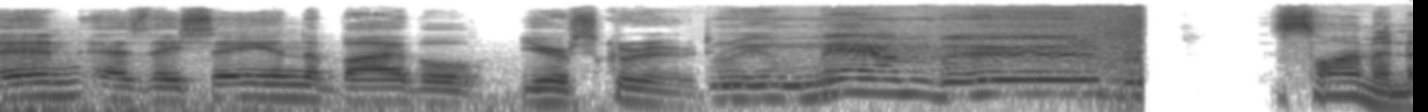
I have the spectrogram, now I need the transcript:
Then, as they say in the Bible, you're screwed. Remember. Simon,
